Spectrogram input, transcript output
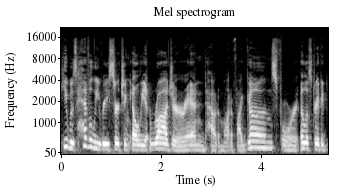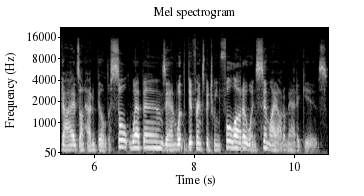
He was heavily researching Elliot Rodger and how to modify guns for illustrated guides on how to build assault weapons and what the difference between full auto and semi automatic is.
